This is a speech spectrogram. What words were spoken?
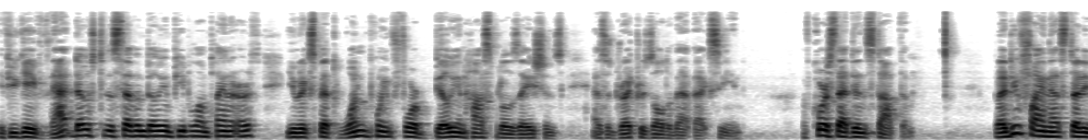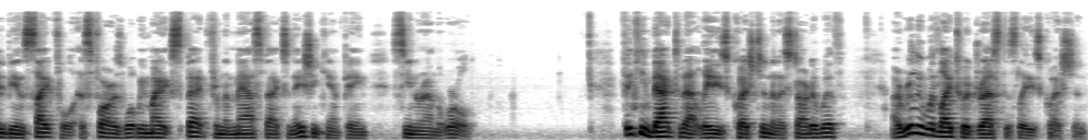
If you gave that dose to the 7 billion people on planet Earth, you would expect 1.4 billion hospitalizations as a direct result of that vaccine. Of course, that didn't stop them. But I do find that study to be insightful as far as what we might expect from the mass vaccination campaign seen around the world. Thinking back to that lady's question that I started with, I really would like to address this lady's question.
